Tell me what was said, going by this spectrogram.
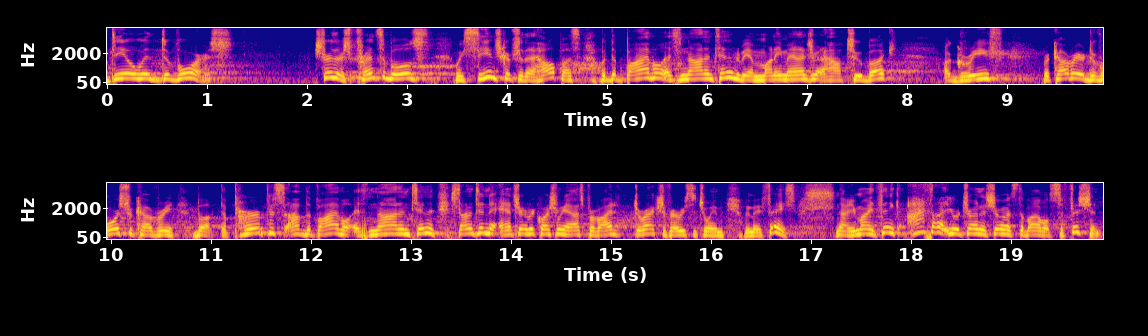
deal with divorce. Sure, there's principles we see in Scripture that help us, but the Bible is not intended to be a money management how to book, a grief recovery or divorce recovery book. The purpose of the Bible is not intended, it's not intended to answer every question we ask, provide direction for every situation we may face. Now, you might think, I thought you were trying to show us the Bible sufficient.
